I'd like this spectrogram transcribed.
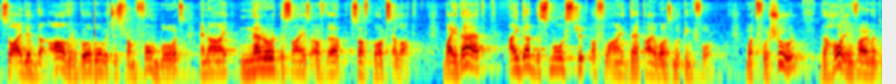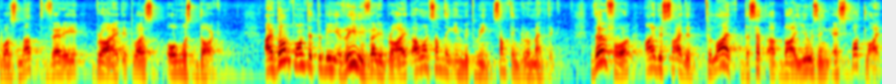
So I did the other gobo, which is from foam boards, and I narrowed the size of the softbox a lot. By that, I got the small strip of light that I was looking for. But for sure, the whole environment was not very bright. It was almost dark. I don't want it to be really very bright. I want something in between, something romantic. Therefore, I decided to light the setup by using a spotlight.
